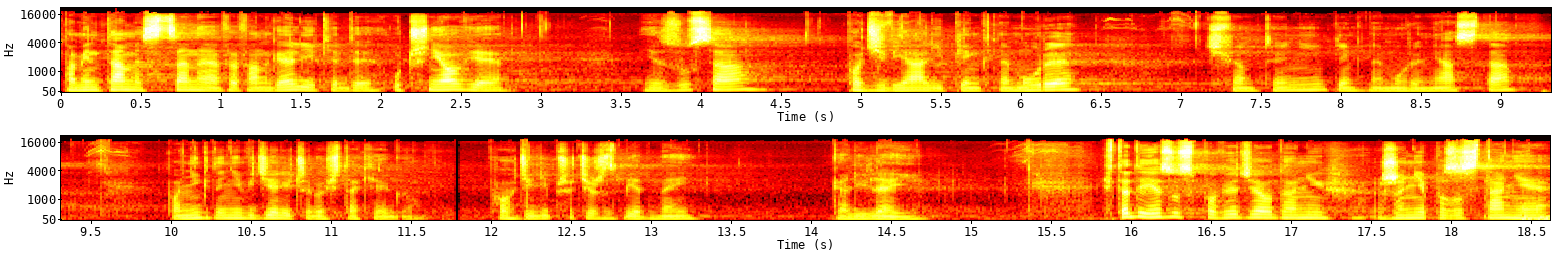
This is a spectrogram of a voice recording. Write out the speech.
Pamiętamy scenę w Ewangelii, kiedy uczniowie Jezusa podziwiali piękne mury świątyni, piękne mury miasta, bo nigdy nie widzieli czegoś takiego. Pochodzili przecież z biednej Galilei. Wtedy Jezus powiedział do nich, że nie pozostanie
